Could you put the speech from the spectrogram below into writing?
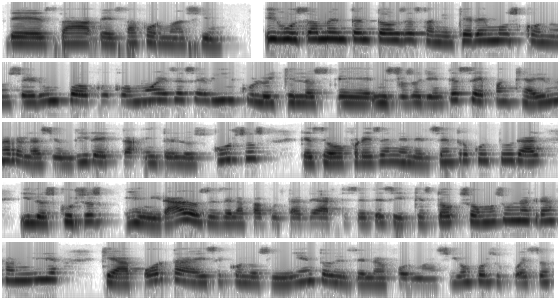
de esta, de esta formación. Y justamente entonces también queremos conocer un poco cómo es ese vínculo y que los, eh, nuestros oyentes sepan que hay una relación directa entre los cursos que se ofrecen en el Centro Cultural y los cursos generados desde la Facultad de Artes. Es decir, que esto, somos una gran familia que aporta ese conocimiento desde la formación, por supuesto,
